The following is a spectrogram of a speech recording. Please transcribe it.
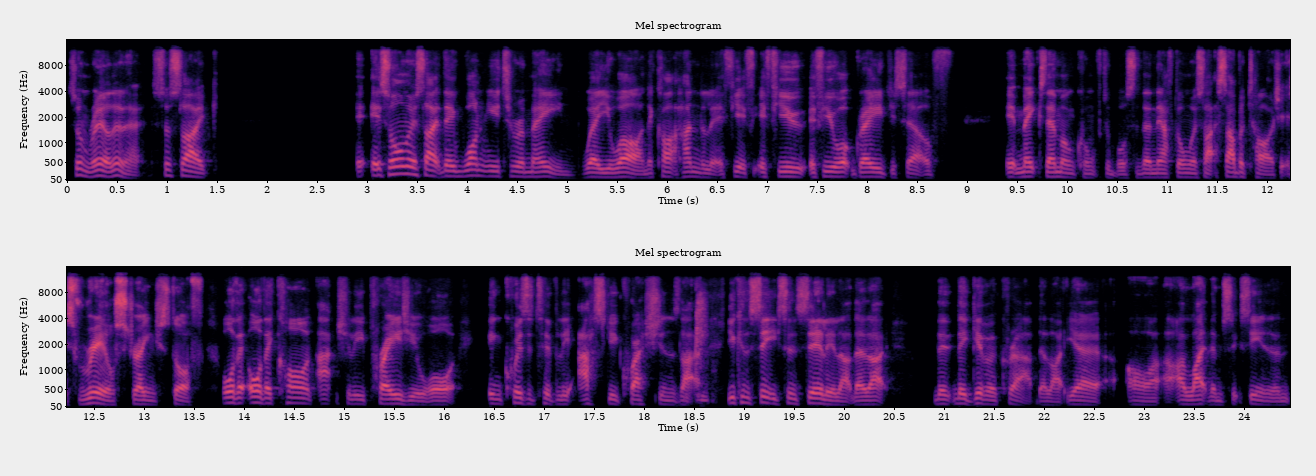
It's unreal, isn't it? It's just like it's almost like they want you to remain where you are and they can't handle it. If you if, if you if you upgrade yourself, it makes them uncomfortable. So then they have to almost like sabotage it. It's real strange stuff. Or they or they can't actually praise you or inquisitively ask you questions that you can see sincerely like they're like they, they give a crap. They're like, yeah, oh, I, I like them succeeding, and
